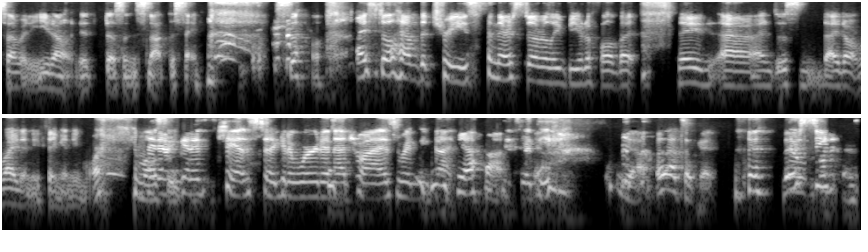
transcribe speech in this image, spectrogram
somebody you don't it doesn't it's not the same. So i still have the trees and they're still really beautiful but they uh i just i don't write anything anymore. I don't get a chance to get a word in edgewise when you got yeah. with yeah. you. Yeah but that's okay. There's seasons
